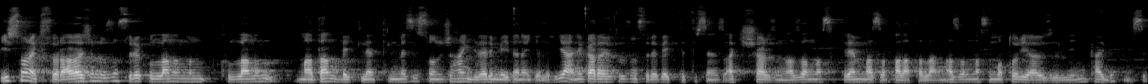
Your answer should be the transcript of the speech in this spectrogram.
Bir sonraki soru aracın uzun süre kullanılma- kullanılmadan bekletilmesi sonucu hangileri meydana gelir? Yani garajda uzun süre bekletirseniz akü şarjının azalması, fren bazı balatalarının azalması, motor yağı özelliğini kaybetmesi.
